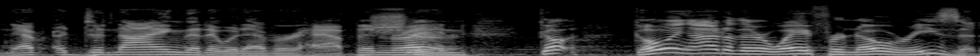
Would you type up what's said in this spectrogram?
never denying that it would ever happen, Sure. right? And go, going out of their way for no reason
